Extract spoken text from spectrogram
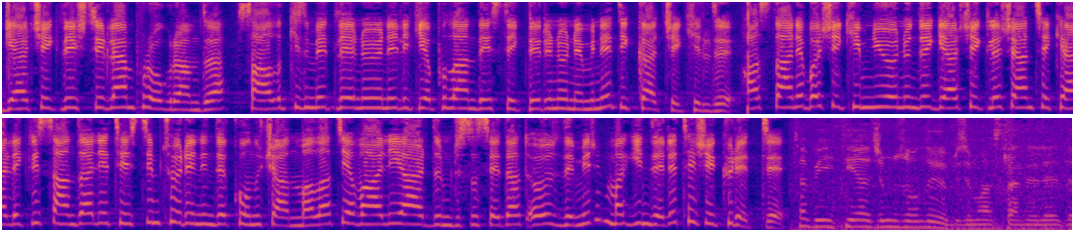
Gerçekleştirilen programda sağlık hizmetlerine yönelik yapılan desteklerin önemine dikkat çekildi. Hastane başhekimliği önünde gerçekleşen tekerlekli sandalye teslim töreninde konuşan Malatya Vali Yardımcısı Sedat Özdemir, Maginder'e teşekkür etti. Tabii ihtiyacımız oluyor bizim hastanelerde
